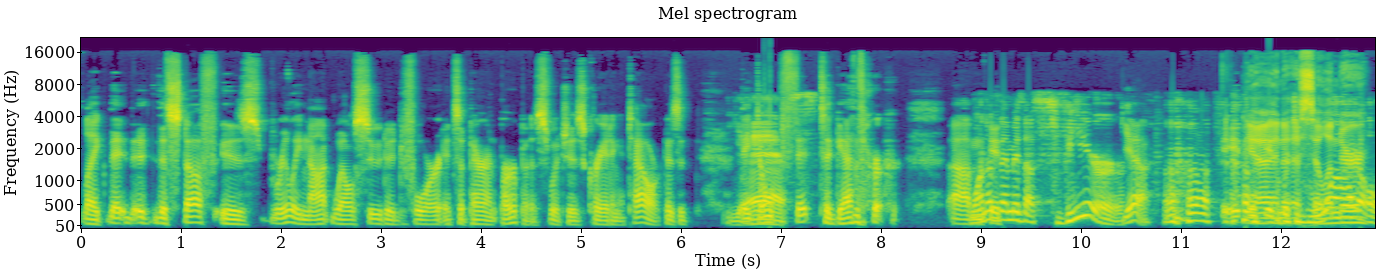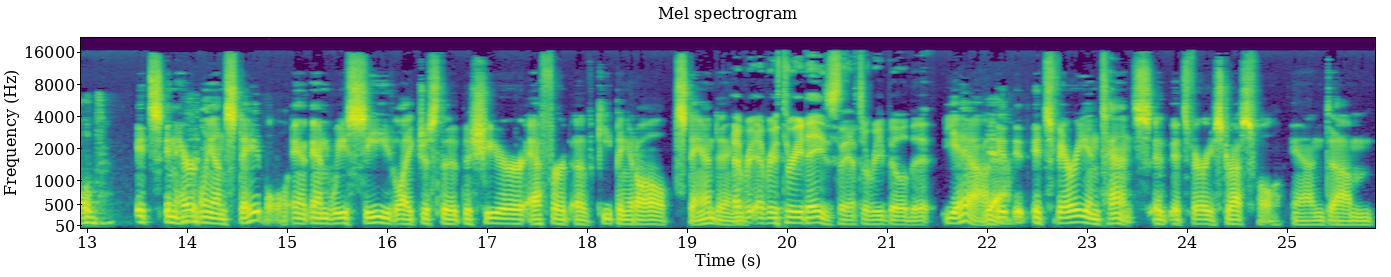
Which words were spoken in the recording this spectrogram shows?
Like the the, the stuff is really not well suited for its apparent purpose, which is creating a tower because they don't fit together. Um, One of it- them is a sphere. yeah, It- Yeah, it- and Which a is cylinder. wild. It's inherently unstable, and, and we see like just the the sheer effort of keeping it all standing. Every every three days they have to rebuild it. Yeah, Yeah. It, it, it's very intense. It, it's very stressful, and um,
